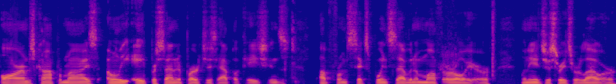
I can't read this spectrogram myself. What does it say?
ARMS compromise only eight percent of purchase applications, up from six point seven a month earlier when the interest rates were lower.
